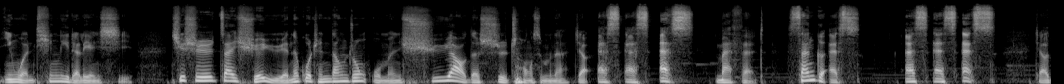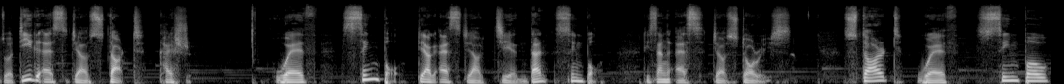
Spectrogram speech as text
英文听力的练习。其实，在学语言的过程当中，我们需要的是从什么呢？叫 SSS method，三个 S，SSS。叫做第一个 S 叫 start 开始，with simple，第二个 S 叫简单 simple，第三个 S 叫 stories。Start with simple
